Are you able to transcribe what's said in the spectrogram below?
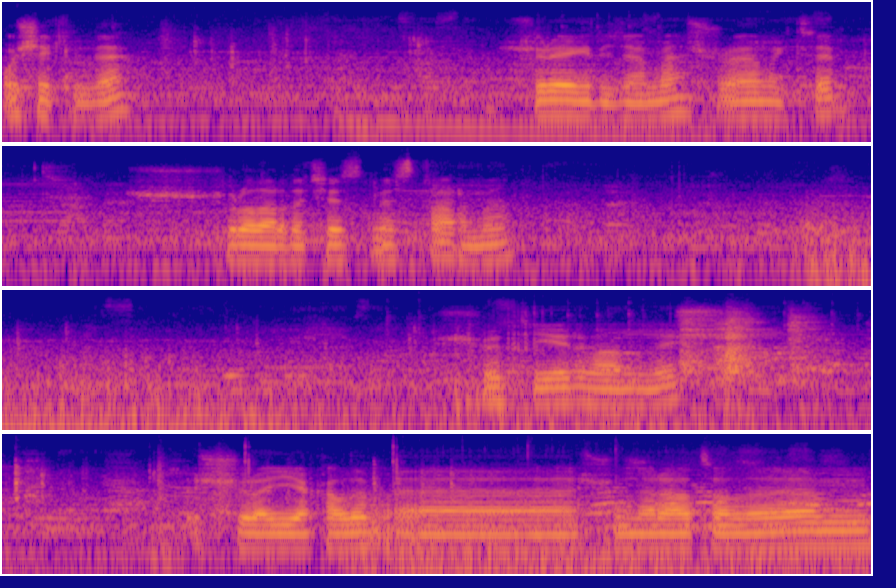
o şekilde şuraya gideceğim ben. Şuraya mı gitsem? Şuralarda chest mest var mı? Şu tier varmış. Şurayı yakalım. Ee, şunları atalım.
